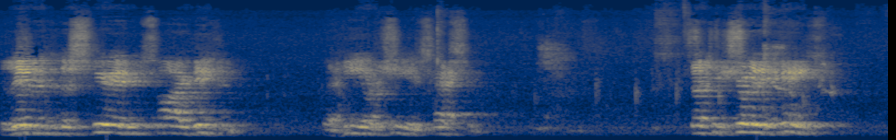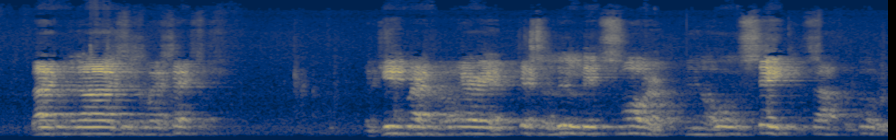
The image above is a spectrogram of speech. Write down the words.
to live into the spirit inspired vision that he or she is casting. Such is surely the case back in the diocese of West Texas, a geographical area just a little bit smaller than the whole state of South Dakota.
